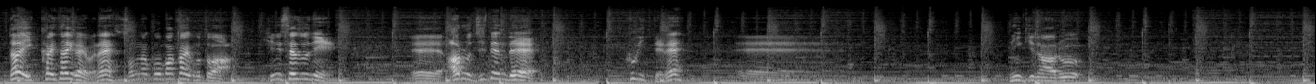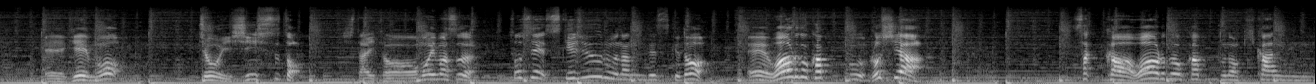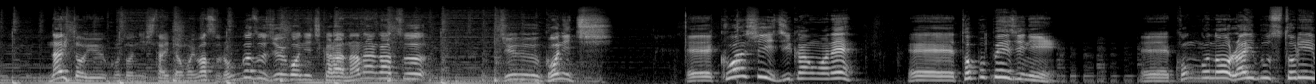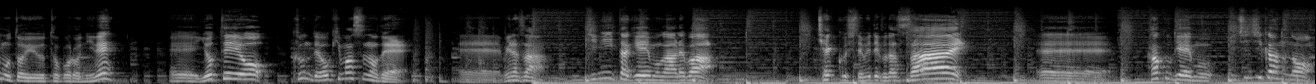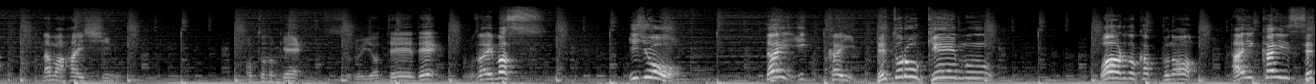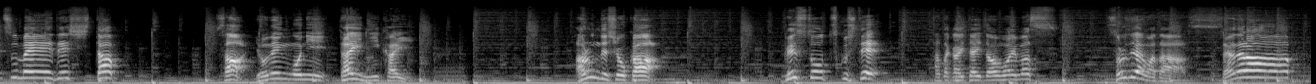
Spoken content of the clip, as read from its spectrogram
第1回大会はねそんな細かいことは気にせずに、えーある時点で区切ってね、えー人気のある、えーゲームを上位進出としたいと思います。そしてスケジュールなんですけど、えーワールドカップロシアサッカーワールドカップの期間ないということにしたいと思います。6月15日から7月15日、えー詳しい時間はね、えートップページに、えー今後のライブストリームというところにね、え予定を組んでおきますので、え皆さん気に入ったゲームがあればチェックしてみてください、え各ゲーム1時間の生配信お届けする予定でございます。以上第1回レトロゲームワールドカップの大会説明でした。さあ4年後に第2回あるんでしょうか。ベストを尽くして戦いたいと思います。それではまたさよなら。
